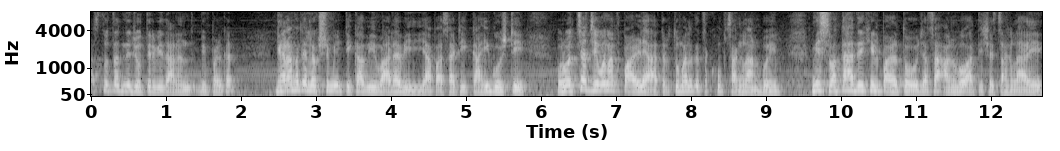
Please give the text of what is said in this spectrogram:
वास्तुतज्ञ ज्योतिर्विद आनंद पिंपळकर घरामध्ये लक्ष्मी टिकावी वाढावी यासाठी काही गोष्टी रोजच्या जीवनात पाळल्या तर तुम्हाला त्याचा खूप चांगला अनुभव येईल. मी स्वतः देखील पाळतो ज्याचा अनुभव अतिशय चांगला आहे.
